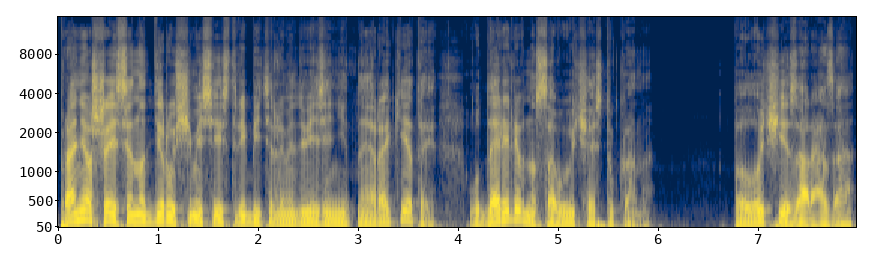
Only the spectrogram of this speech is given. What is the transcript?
Пронесшиеся над дерущимися истребителями две зенитные ракеты ударили в носовую часть «Тукана». «Получи, зараза!»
